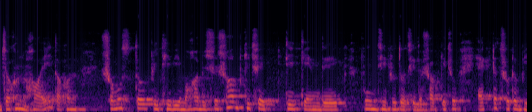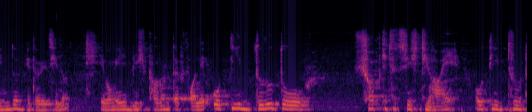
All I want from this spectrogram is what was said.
যখন হয়, তখন সমস্ত পৃথিবী মহাবিশ্ব সব কিছু একটি কেন্দ্রে পুঞ্জীভূত ছিল। সব কিছু একটা ছোট বিন্দুর ভেতরে ছিল এবং এই বিস্ফোরণটার ফলে অতি দ্রুত সব কিছু সৃষ্টি হয়। অতি দ্রুত।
